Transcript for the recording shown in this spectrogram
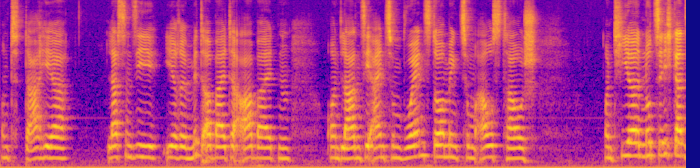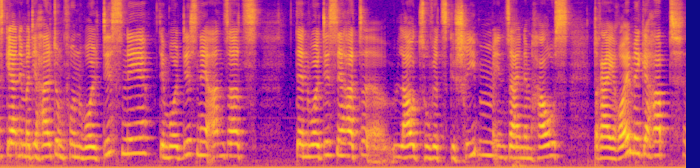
und daher lassen Sie Ihre Mitarbeiter arbeiten und laden sie ein zum Brainstorming, zum Austausch. Und hier nutze ich ganz gerne immer die Haltung von Walt Disney, dem Walt Disney-Ansatz. Denn Walt Disney hat äh, laut, so wird es geschrieben, in seinem Haus drei Räume gehabt.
